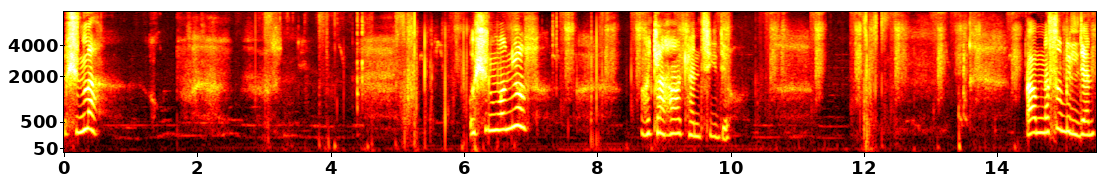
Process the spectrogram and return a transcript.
ışınla. Işınlanıyoruz. Ha kendisi gidiyor. Abi nasıl bileceksin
